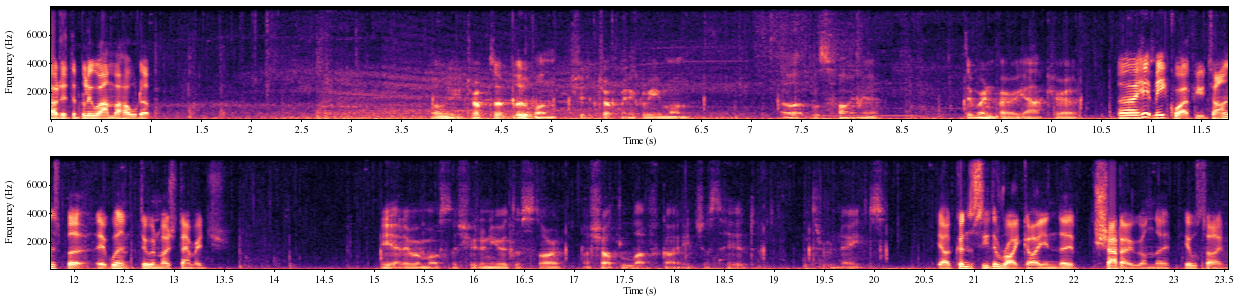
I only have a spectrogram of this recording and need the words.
How did the blue armor hold up? Oh, you dropped the blue one. Should have dropped me the green one. Oh, that was fine, yeah. They weren't very accurate. Uh, it hit me quite a few times, but it weren't doing much damage. Yeah, they were mostly shooting you at the start. I shot the left guy, he just hid through nades. Yeah, I couldn't see the right guy in the shadow on the hillside.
